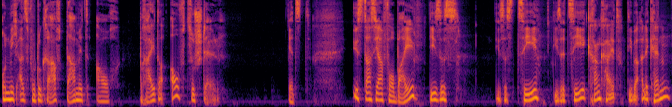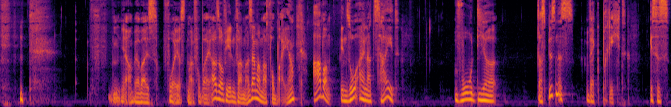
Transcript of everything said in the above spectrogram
Und mich als Fotograf damit auch breiter aufzustellen. Jetzt ist das ja vorbei, dieses, dieses C, diese C-Krankheit, die wir alle kennen. ja, wer weiß, vorerst mal vorbei. Also auf jeden Fall mal, sagen wir mal vorbei, ja. Aber in so einer Zeit, wo dir das Business wegbricht, ist es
